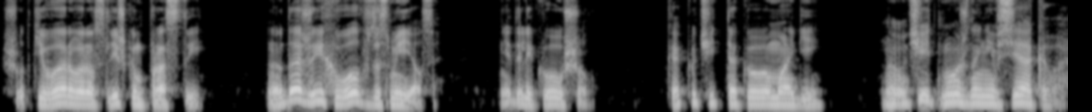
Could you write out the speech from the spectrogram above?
Шутки варваров слишком просты. Но даже их волк засмеялся. Недалеко ушел. Как учить такого магии? Научить можно не всякого,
